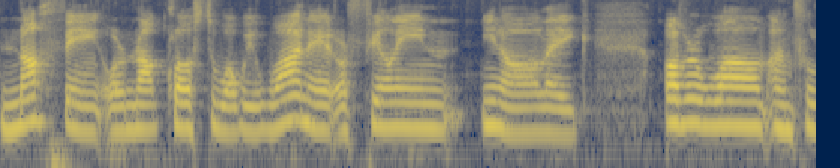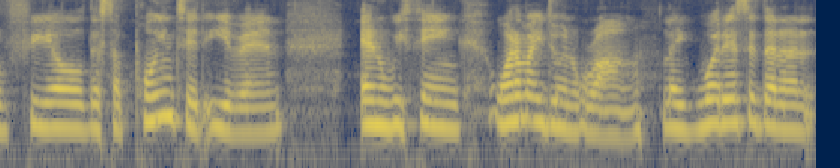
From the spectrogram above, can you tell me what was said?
nothing or not close to what we wanted, or feeling, you know, like overwhelmed, unfulfilled, disappointed, even, and we think what am i doing wrong? Like what is it that I,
